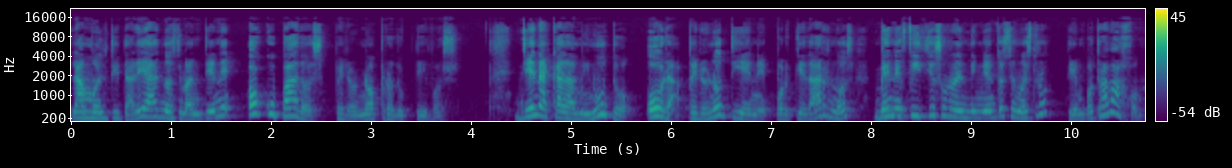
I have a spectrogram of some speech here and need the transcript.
La multitarea nos mantiene ocupados, pero no productivos. Llena cada minuto, hora, pero no tiene por qué darnos beneficios o rendimientos en nuestro tiempo-trabajo.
